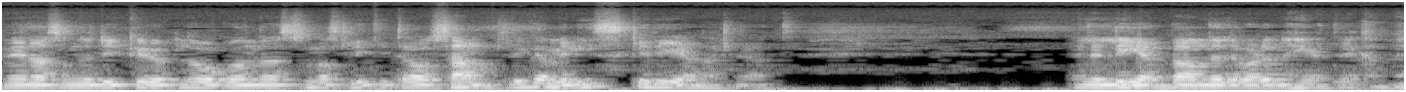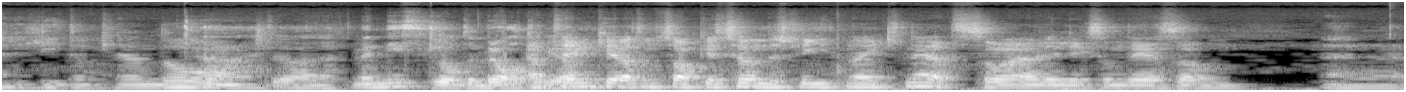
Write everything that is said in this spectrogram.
Medan om det dyker upp någon som har slitit av samtliga menisker i ena knät. Eller ledband eller vad det nu heter. Jag kan väldigt lite om knän. Då... Ja, det var det. Menisk låter bra Jag jag. tänker att om saker är sönderslitna i knät så är det liksom det som eh,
